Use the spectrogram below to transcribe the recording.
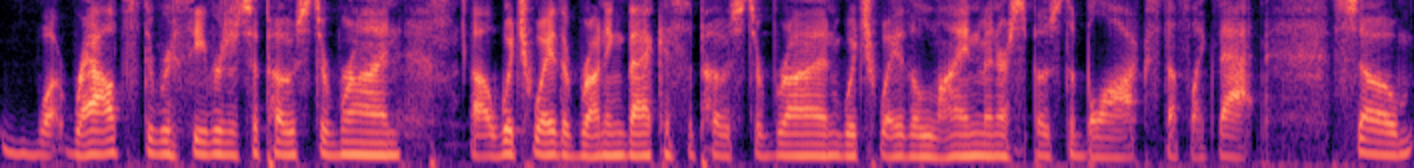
what routes the receivers are supposed to run uh, which way the running back is supposed to run which way the linemen are supposed to block stuff like that. So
